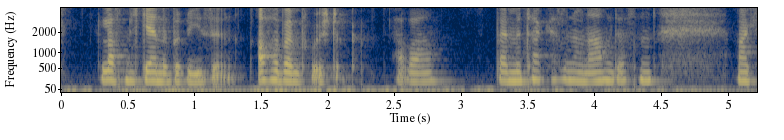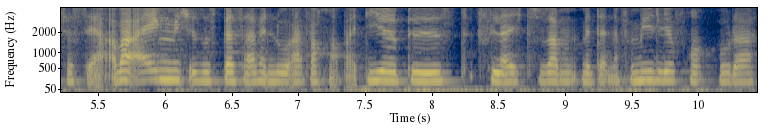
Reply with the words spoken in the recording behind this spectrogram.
lass mich gerne berieseln. Außer beim Frühstück. Aber beim Mittagessen und Abendessen mag ich das sehr. Aber eigentlich ist es besser, wenn du einfach mal bei dir bist, vielleicht zusammen mit deiner Familie oder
